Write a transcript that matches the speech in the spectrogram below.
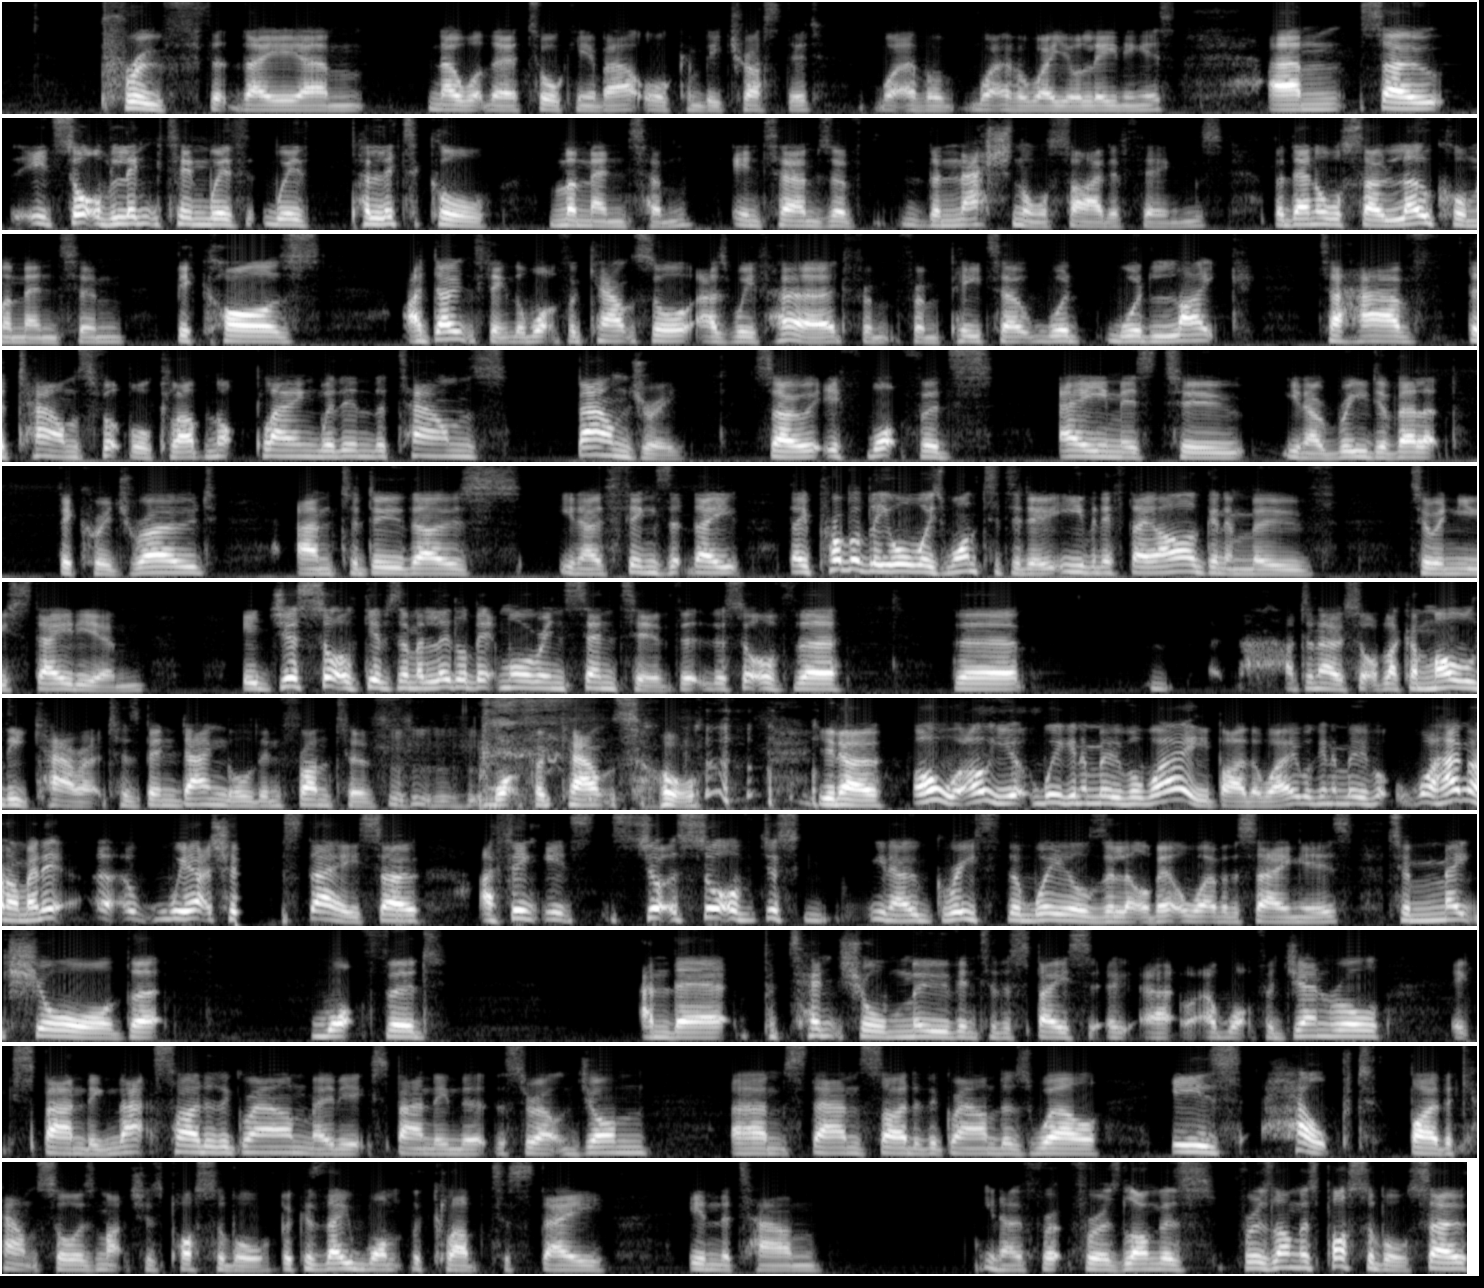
proof that they um, know what they're talking about or can be trusted, whatever whatever way your leaning is. Um, so it's sort of linked in with with political momentum in terms of the national side of things, but then also local momentum because I don't think the Watford Council, as we've heard from, from Peter, would, would like to have the town's football club not playing within the town's boundary. So if Watford's aim is to, you know, redevelop Vicarage Road and to do those, you know, things that they, they probably always wanted to do, even if they are going to move to a new stadium, it just sort of gives them a little bit more incentive. The, the sort of the the I don't know, sort of like a mouldy carrot has been dangled in front of Watford Council. you know, oh, oh, you, we're going to move away. By the way, we're going to move. Well, hang on a minute, uh, we actually stay. So I think it's sort of just you know grease the wheels a little bit, or whatever the saying is, to make sure that Watford and their potential move into the space at, at Watford General, expanding that side of the ground, maybe expanding the, the Sir Elton John um, stand side of the ground as well is helped by the council as much as possible because they want the club to stay in the town, you know, for, for as long as for as long as possible. So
